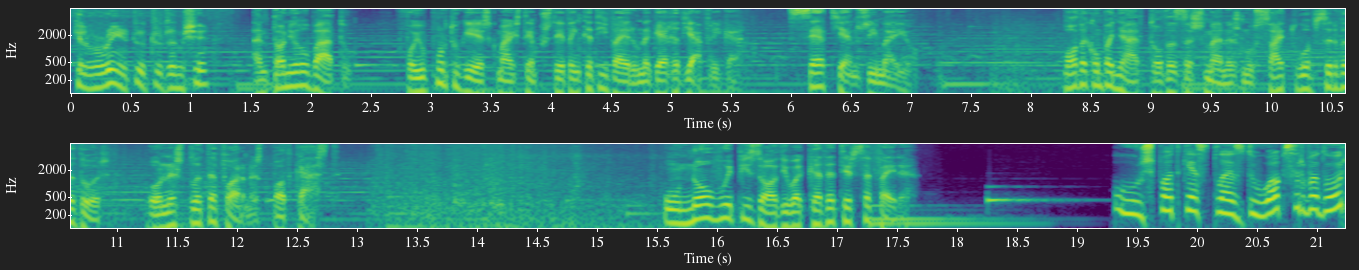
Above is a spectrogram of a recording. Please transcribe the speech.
aquele burrinho, tudo, tudo a mexer. António Lobato foi o português que mais tempo esteve em cativeiro na Guerra de África. Sete anos e meio. Pode acompanhar todas as semanas no site do Observador ou nas plataformas de podcast. Um novo episódio a cada terça-feira. Os Podcast Plus do Observador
